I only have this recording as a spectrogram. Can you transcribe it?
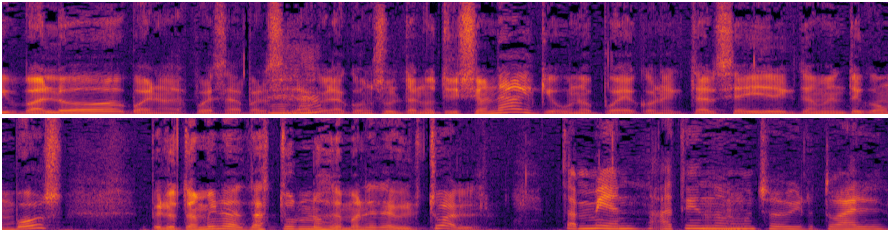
Y valor, bueno, después aparece la, consulta nutricional, que uno puede conectarse ahí directamente con vos, pero también das turnos de manera virtual. También atiendo mucho virtual.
